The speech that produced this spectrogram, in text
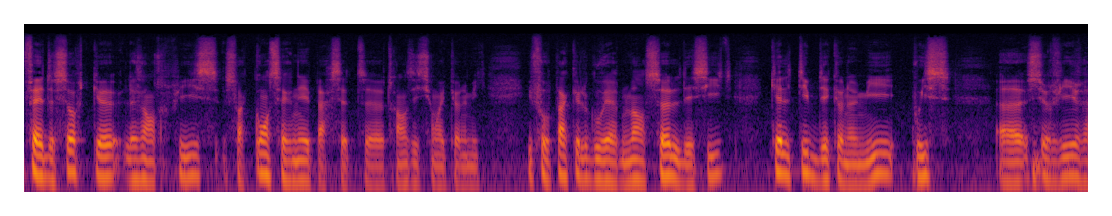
faire de sorte que les entreprises soient concernées par cette euh, transition économique. Il ne faut pas que le gouvernement seul décide quel type d'économie puisse survivre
